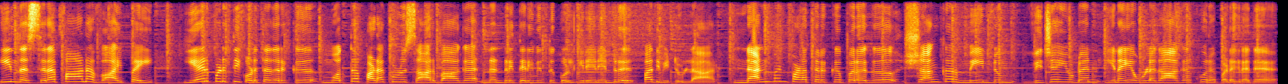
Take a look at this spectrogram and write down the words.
இந்த சிறப்பான வாய்ப்பை ஏற்படுத்தி கொடுத்ததற்கு மொத்த படக்குழு சார்பாக நன்றி தெரிவித்துக் கொள்கிறேன் என்று பதிவிட்டுள்ளார். நண்பன் படத்திற்கு பிறகு ஷங்கர் மீண்டும் விஜயுடன் இணைய உள்ளதாக கூறப்படுகிறது.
